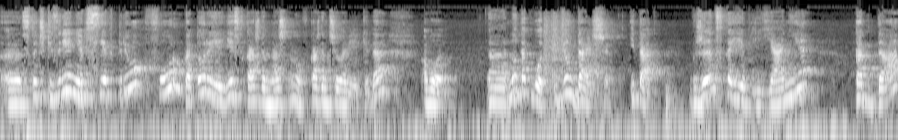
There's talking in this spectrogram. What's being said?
э, с точки зрения всех трех форм, которые есть в каждом, наш, ну, в каждом человеке. Да? Вот. Э, ну так вот, идем дальше. Итак, женское влияние когда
